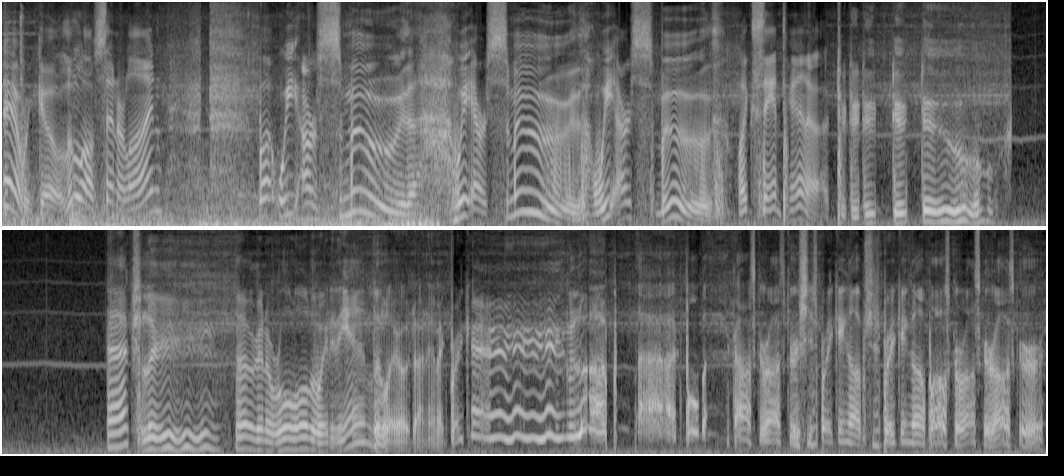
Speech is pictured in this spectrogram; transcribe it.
There we go. A little off center line. But we are smooth. We are smooth. We are smooth. Like Santana. Do-do-do-do-do. Actually, we're going to roll all the way to the end. Little aerodynamic braking. Up, back, pull back. Oscar, Oscar. She's breaking up. She's breaking up. Oscar, Oscar, Oscar.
